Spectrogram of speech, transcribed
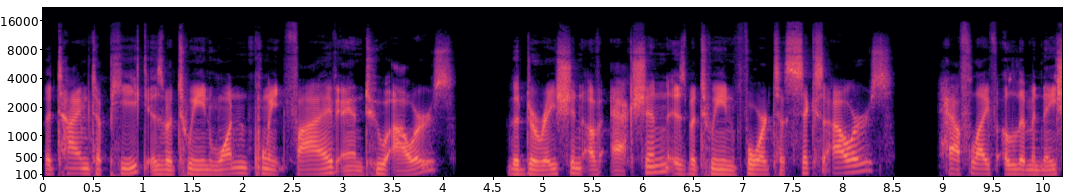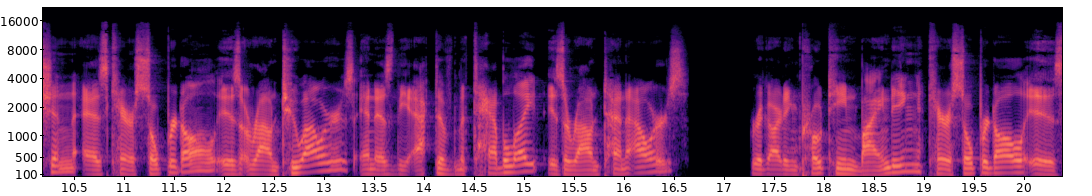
The time to peak is between 1.5 and 2 hours. The duration of action is between 4 to 6 hours half life elimination as carisoprodol is around two hours, and as the active metabolite is around 10 hours. Regarding protein binding, carisoprodol is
